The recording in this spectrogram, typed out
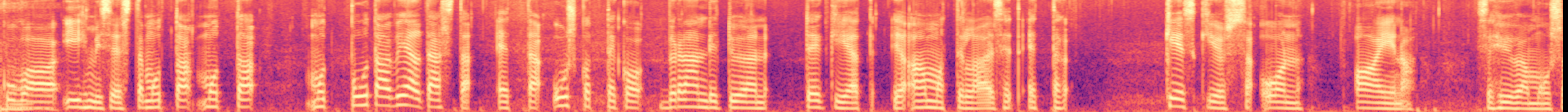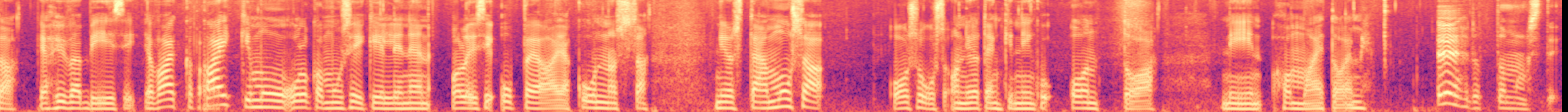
kuvaa ihmisestä, mutta, mutta, mutta puhutaan vielä tästä, että uskotteko brändityön tekijät ja ammattilaiset, että keskiössä on aina se hyvä musa ja hyvä biisi. Ja vaikka kaikki muu ulkomusiikillinen olisi upeaa ja kunnossa, niin jos tämä musa-osuus on jotenkin niin kuin onttoa, niin homma ei toimi. Ehdottomasti,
